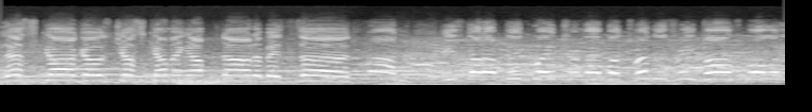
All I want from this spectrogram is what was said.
L'Escargot's just coming up now to be third. He's got a big weight, remember, 23 pounds more than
